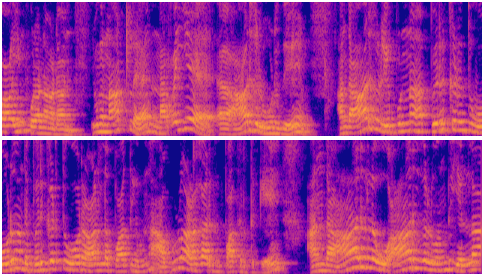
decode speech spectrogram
பாயும் குளநாடான் இவங்க நாட்டில் நிறைய ஆறுகள் ஓடுது. அந்த ஆறுகள் எப்படின்னா பெருக்கெடுத்து ஓடும். அந்த பெருக்கெடுத்து ஓடுற ஆறில் பார்த்திங்க அப்படின்னா அவ்வளோ அழகாக இருக்குது பார்க்குறதுக்கு அந்த ஆறுல ஆறுகள் வந்து எல்லா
